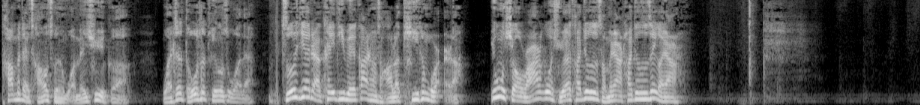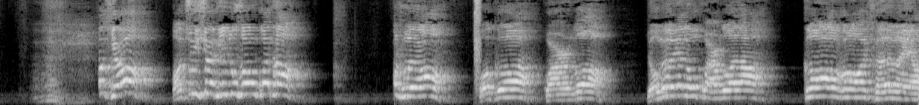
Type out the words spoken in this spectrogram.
他们在长春，我没去，哥，我这都是听说的。直接在 K T V 干上啥了？踢上管了。用小王给我学，他就是什么样？他就是这个样。停。把最炫民族风关他！长春啊，我哥管哥有没有认懂管哥的？嘎嘎权威啊！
